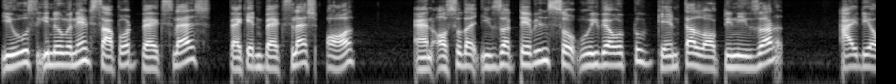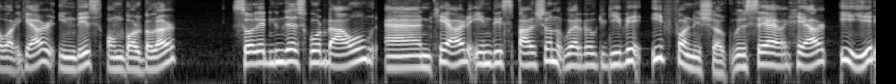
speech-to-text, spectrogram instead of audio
use illuminate support backslash backend backslash all and also the user table. So we'll be able to get the logged in user ID over here in this home controller. So let me just go down and here in this function, we're going to give a if condition. We'll say here if,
